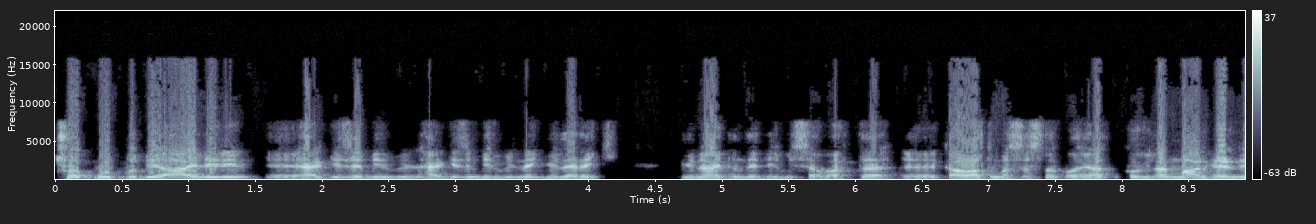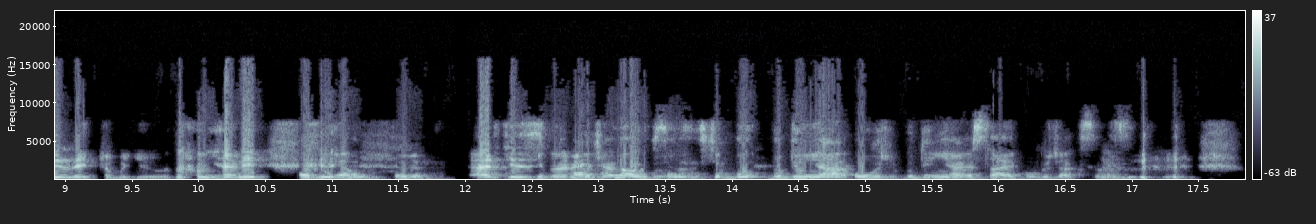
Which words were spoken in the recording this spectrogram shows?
çok mutlu bir ailenin e, herkese birbirine herkesin birbirine gülerek günaydın dediği bir sabahta e, kahvaltı masasına koyan, koyulan margarinin reklamı gibi. yani tabii canım, tabii. Herkes böyle yani çok... alırsanız işte bu bu dünya olacak. Bu dünyaya sahip olacaksınız.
